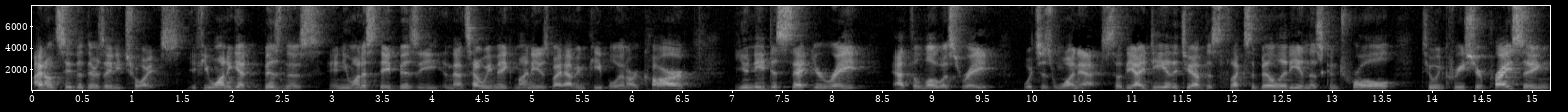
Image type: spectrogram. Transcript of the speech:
I don't see that there's any choice. If you want to get business and you want to stay busy, and that's how we make money is by having people in our car, you need to set your rate at the lowest rate, which is 1x. So the idea that you have this flexibility and this control to increase your pricing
